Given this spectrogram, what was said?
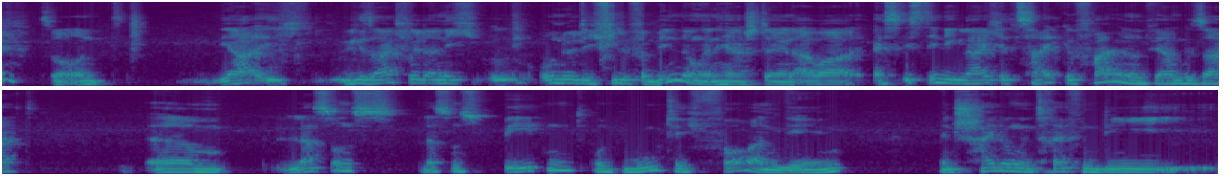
So, und ja, ich, wie gesagt, ich will da nicht unnötig viele Verbindungen herstellen, aber es ist in die gleiche Zeit gefallen und wir haben gesagt, ähm, lass uns, lass uns betend und mutig vorangehen, Entscheidungen treffen, die,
